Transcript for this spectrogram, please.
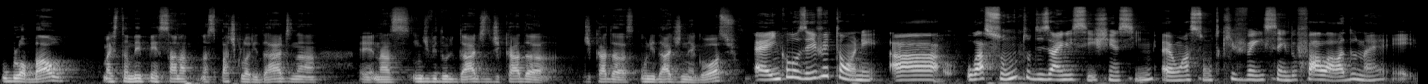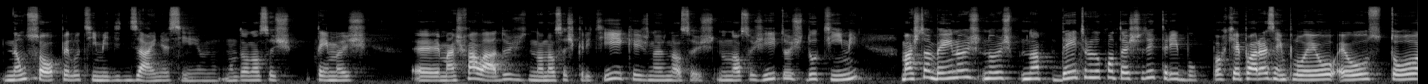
o global, mas também pensar na, nas particularidades, na, é, nas individualidades de cada, de cada unidade de negócio. É, inclusive, Tony, a, o assunto design system, assim, é um assunto que vem sendo falado, né, não só pelo time de design, assim, é um dos nossos temas é, mais falados nas nossas críticas, nas nossas, nos nossos ritos do time, mas também nos, nos, na, dentro do contexto de tribo. Porque, por exemplo, eu, eu, tô,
